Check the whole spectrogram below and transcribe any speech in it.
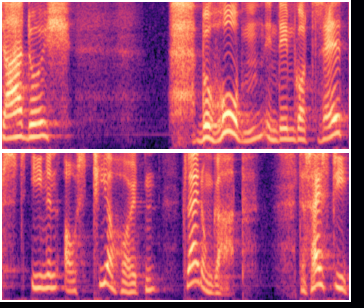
dadurch behoben, indem Gott selbst ihnen aus Tierhäuten Kleidung gab. Das heißt, die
